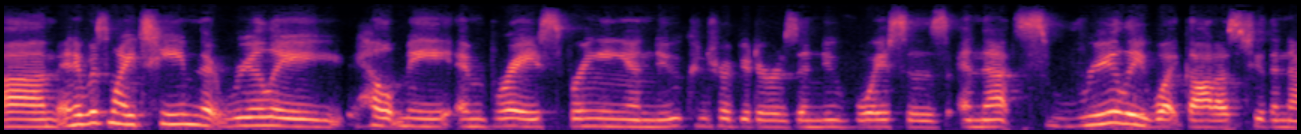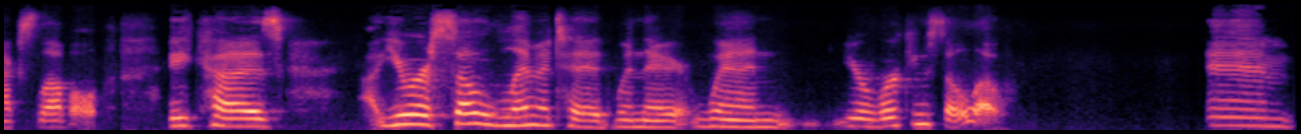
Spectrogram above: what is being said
um, and it was my team that really helped me embrace bringing in new contributors and new voices and that's really what got us to the next level. Because you are so limited when they're when you're working solo. And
